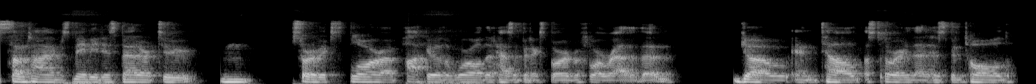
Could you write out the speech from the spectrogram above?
sometimes maybe it is better to sort of explore a pocket of the world that hasn't been explored before rather than go and tell a story that has been told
